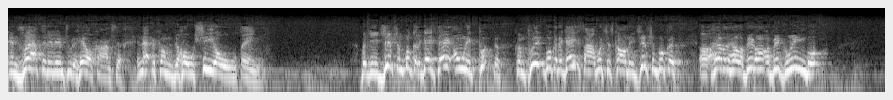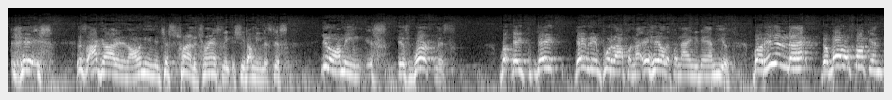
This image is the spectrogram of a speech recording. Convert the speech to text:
and drafted it into the hell concept, and that becomes the whole Sheol thing. But the Egyptian book of the gates, they only put the complete book of the gates out, which is called the Egyptian book of uh, heaven and hell, a big, a big green book. It's, it's, I got it and all. I mean, it's just trying to translate the shit. I mean, it's just, you know, I mean, it's, it's worthless. But they, they, David didn't put it out for, they held it for 90 damn years. But in that, the motherfucking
